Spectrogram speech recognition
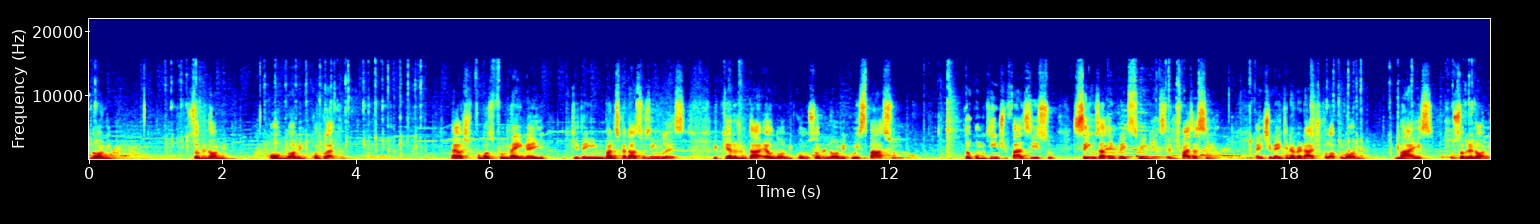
nome, sobrenome. Ou nome completo. É o famoso full name aí, que tem vários cadastros em inglês. E o que quero juntar é o nome com o sobrenome com espaço. Então, como que a gente faz isso sem usar template strings? A gente faz assim, ó. A gente vem aqui, na verdade, coloca o nome mais o sobrenome.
